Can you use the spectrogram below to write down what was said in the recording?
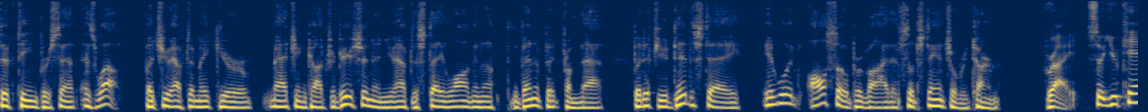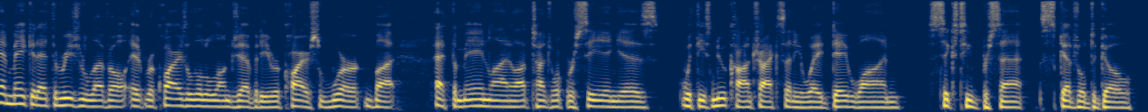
15% as well but you have to make your matching contribution and you have to stay long enough to benefit from that. But if you did stay, it would also provide a substantial retirement. Right. So you can make it at the regional level. It requires a little longevity, requires some work, but at the main line, a lot of times what we're seeing is with these new contracts anyway, day one, 16%, scheduled to go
